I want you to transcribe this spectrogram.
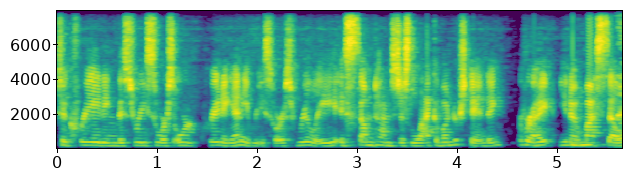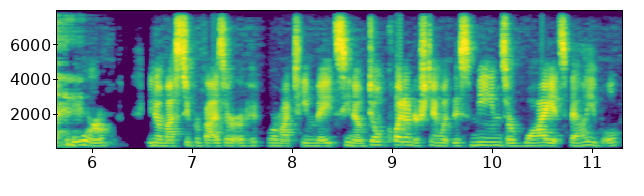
to creating this resource or creating any resource really is sometimes just lack of understanding, right? You know, mm-hmm. myself or you know, my supervisor or, or my teammates, you know, don't quite understand what this means or why it's valuable.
